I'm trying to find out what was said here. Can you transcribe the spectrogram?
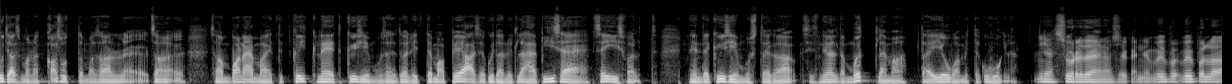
kuidas ma nad kasutama saan, saan, saan panema, et, et kõik need küsimused olid tema peas ja kui ta nüüd läheb iseseisvalt nende küsimustega siis nii-öelda mõtlema, ta ei jõua mitte kuhugile. jah, suure tõenäosusega on ju, võib-olla, võib-olla,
